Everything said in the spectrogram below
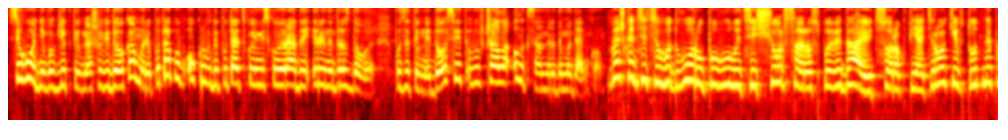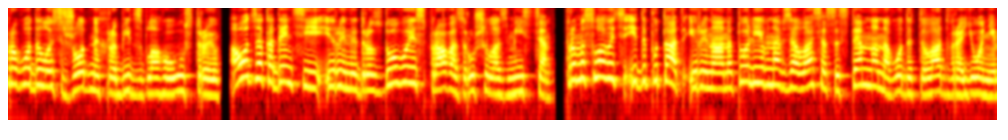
Сьогодні в об'єктив нашої відеокамери потрапив округ депутатської міської ради Ірини Дроздової. Позитивний досвід вивчала Олександра Демиденко. Мешканці цього двору по вулиці Щорса розповідають, 45 років тут не проводилось жодних робіт з благоустрою. А от за каденції Ірини Дроздової справа зрушила з місця. Промисловець і депутат Ірина Анатоліївна взялася системно наводити лад в районі.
